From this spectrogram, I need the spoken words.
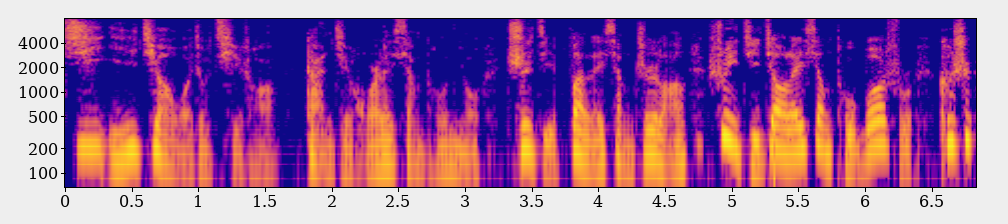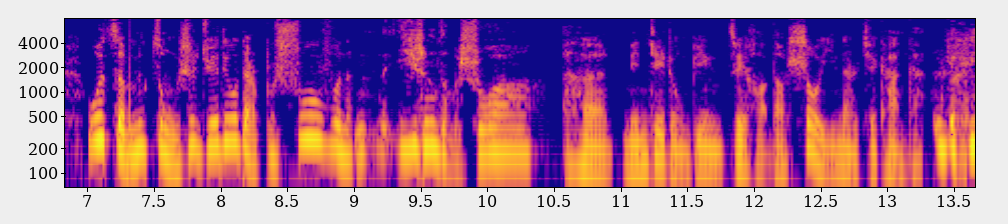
鸡一叫我就起床，干起活来像头牛，吃起饭来像只狼，睡起觉来像土拨鼠。可是我怎么总是觉得有点不舒服呢？那医生怎么说啊？呃，您这种病最好到兽医那儿去看看。哎呀嘿，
